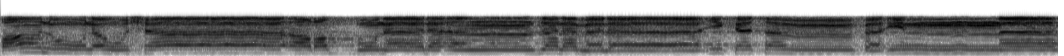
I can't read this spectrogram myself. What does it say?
قالوا لو شاء ربنا لأنزل ملائكة فإنا,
